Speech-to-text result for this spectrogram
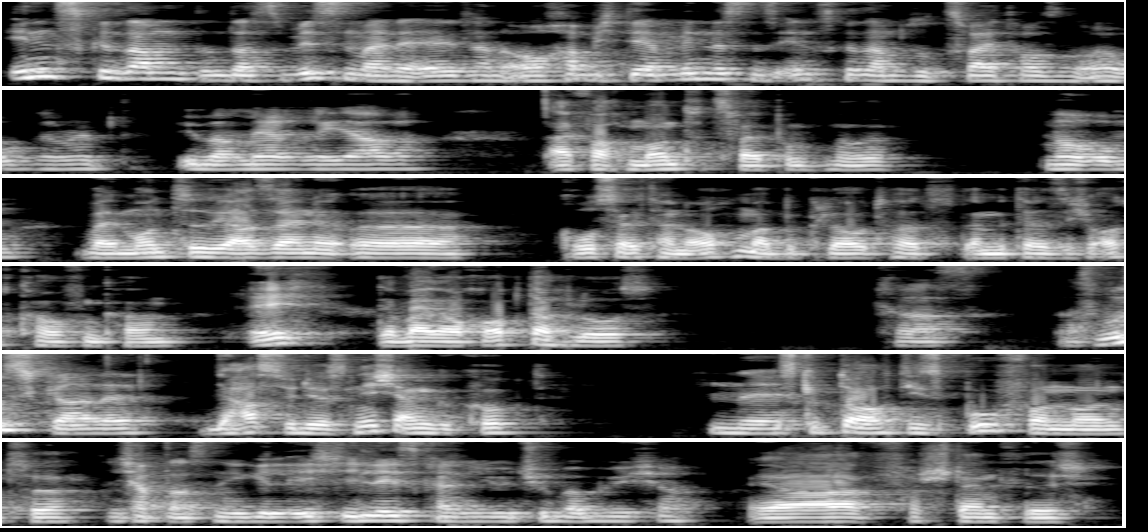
insgesamt und das wissen meine Eltern auch, habe ich der mindestens insgesamt so 2000 Euro gerippt über mehrere Jahre. Einfach Monte 2.0. Warum? Weil Monte ja seine äh, Großeltern auch immer beklaut hat, damit er sich Ort kaufen kann. Echt? Der war ja auch obdachlos. Krass. Das wusste ich gar nicht. Da hast du dir das nicht angeguckt? Nee. Es gibt doch auch dieses Buch von Monte. Ich habe das nie gelesen. Ich lese keine YouTuber-Bücher. Ja, verständlich.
